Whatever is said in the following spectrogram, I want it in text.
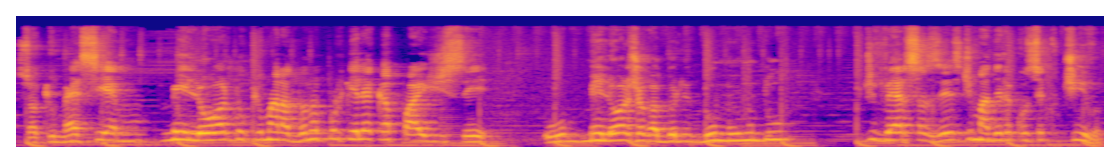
Só que o Messi é melhor do que o Maradona porque ele é capaz de ser o melhor jogador do mundo diversas vezes de maneira consecutiva.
